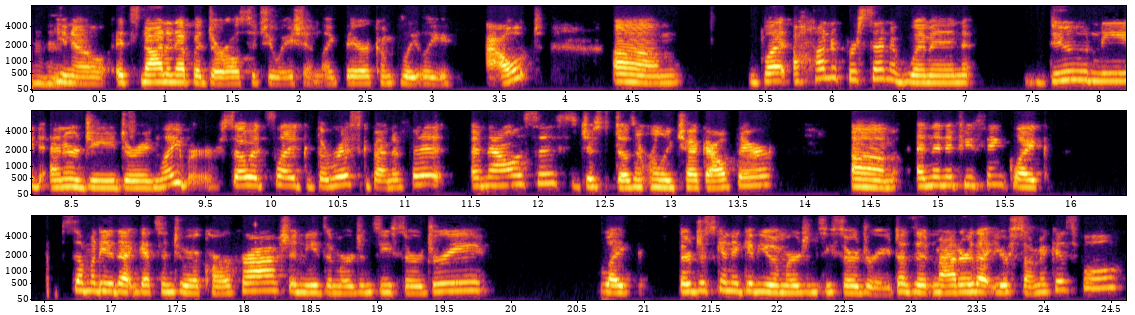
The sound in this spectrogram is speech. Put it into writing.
mm-hmm. you know, it's not an epidural situation. Like they're completely out. Um, but 100% of women do need energy during labor. So it's like the risk benefit analysis just doesn't really check out there. Um, and then if you think like somebody that gets into a car crash and needs emergency surgery, like they're just going to give you emergency surgery. Does it matter that your stomach is full?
